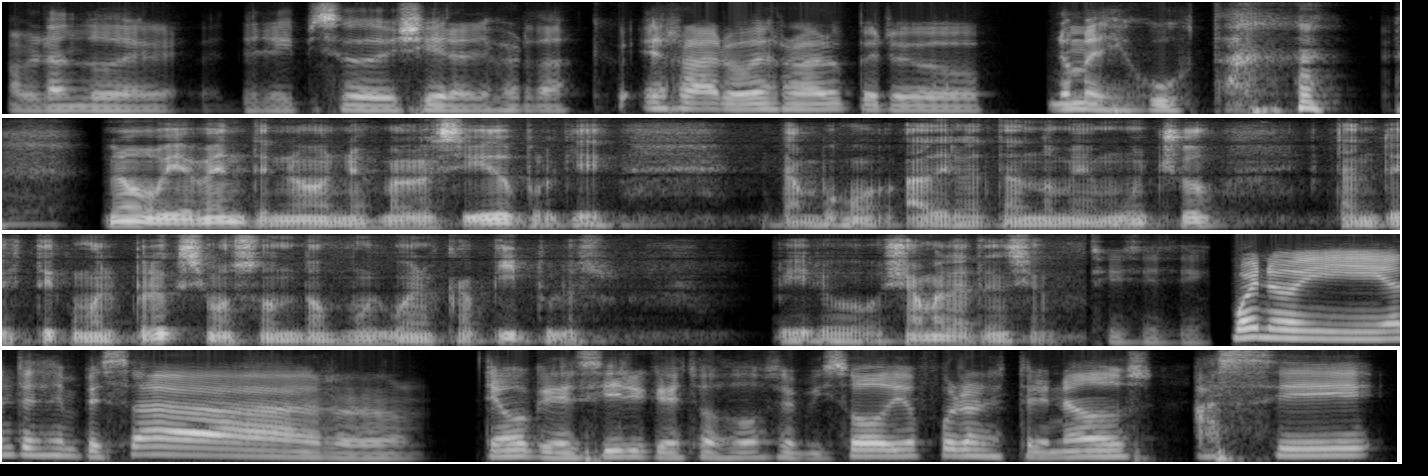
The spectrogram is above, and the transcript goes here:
Hablando de- del episodio de Gerald, es verdad. Es raro, es raro, pero no me disgusta. No, obviamente no, no es mal recibido porque tampoco adelantándome mucho, tanto este como el próximo son dos muy buenos capítulos, pero llama la atención. Sí, sí, sí. Bueno, y antes de empezar, tengo que decir que estos dos episodios fueron estrenados hace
